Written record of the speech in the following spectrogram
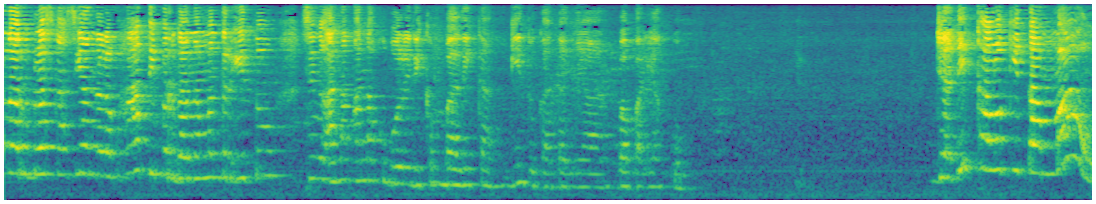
menaruh belas kasihan dalam hati Perdana Menteri itu sehingga anak-anakku boleh dikembalikan. Gitu katanya Bapak Yakub. Jadi kalau kita mau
